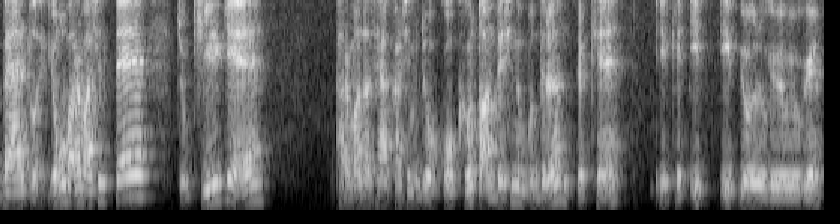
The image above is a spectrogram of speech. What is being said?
badly. 요거 발음하실 때 좀 길게 발음한다 생각하시면 좋고 그것도 안 되시는 분들은 이렇게 이렇게 입입 요 요게 요게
